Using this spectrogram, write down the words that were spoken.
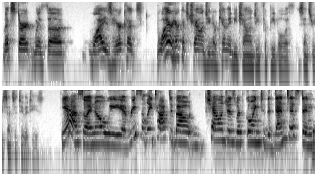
Let's start with uh, why is haircuts why are haircuts challenging or can they be challenging for people with sensory sensitivities? Yeah, so I know we recently talked about challenges with going to the dentist, and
